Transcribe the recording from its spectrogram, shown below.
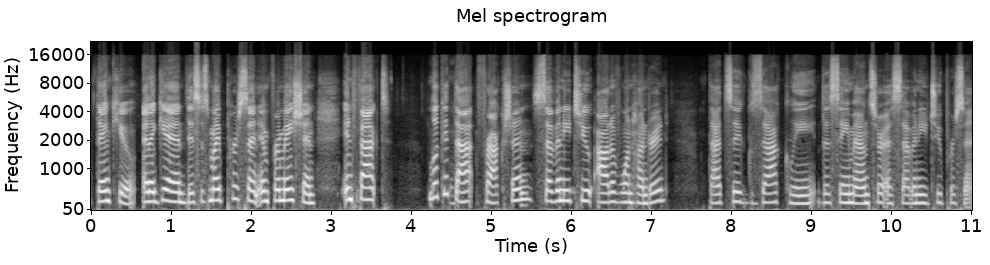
Thank you. And again, this is my percent information. In fact, look at that fraction, 72 out of 100. That's exactly the same answer as 72%.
